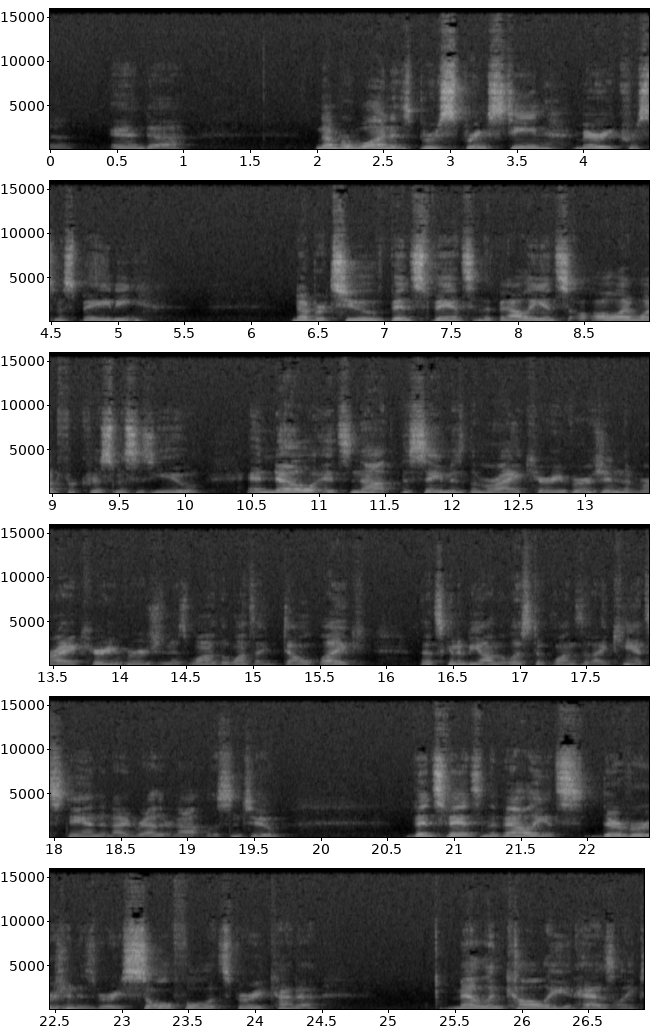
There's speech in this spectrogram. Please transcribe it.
Yeah. And uh, number one is Bruce Springsteen, "Merry Christmas, Baby." Number two, Vince Vance and the Valiants, "All I Want for Christmas Is You." And no, it's not the same as the Mariah Carey version. The Mariah Carey version is one of the ones I don't like. That's going to be on the list of ones that I can't stand and I'd rather not listen to. Vince Vance and the Valiants, their version is very soulful. It's very kind of melancholy. It has like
